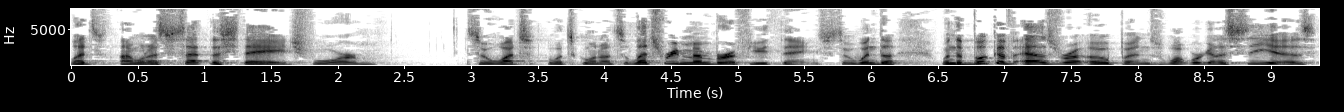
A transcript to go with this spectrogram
let's, I want to set the stage for, so what's, what's going on? So let's remember a few things. So when the, when the book of Ezra opens, what we're going to see is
